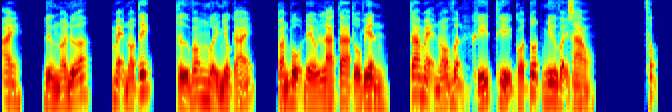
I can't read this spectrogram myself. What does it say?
ai đừng nói nữa mẹ nó tích tử vong mười nhiều cái toàn bộ đều là ta tổ viên ta mẹ nó vận khí thì có tốt như vậy sao Phúc.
